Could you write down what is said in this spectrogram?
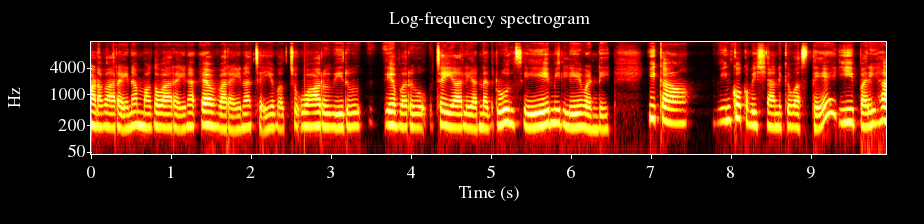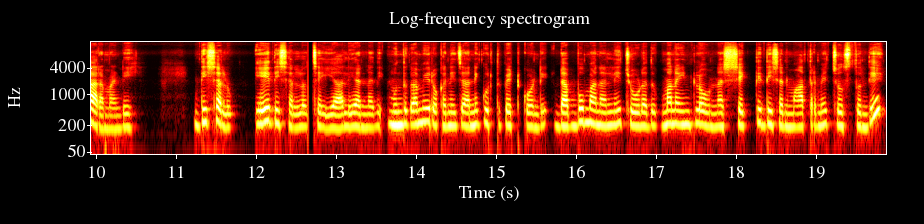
ఆడవారైనా మగవారైనా ఎవరైనా చేయవచ్చు. వారు వీరు ఎవరు చేయాలి అన్నది రూల్స్ ఏమీ లేవండి. ఇక ఇంకొక విషయానికి వస్తే ఈ పరిహారం అండి. దిశలు ఏ దిశల్లో చేయాలి అన్నది. ముందుగా మీరు ఒక నిజాన్ని గుర్తుపెట్టుకోండి. డబ్బు మనల్ని చూడదు. మన ఇంట్లో ఉన్న శక్తి దిశని మాత్రమే చూస్తుంది.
